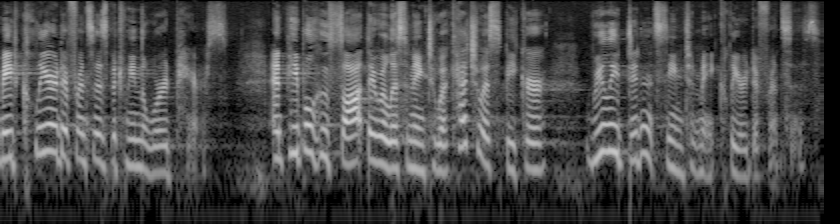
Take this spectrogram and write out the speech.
made clear differences between the word pairs. And people who thought they were listening to a Quechua speaker really didn't seem to make clear differences.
